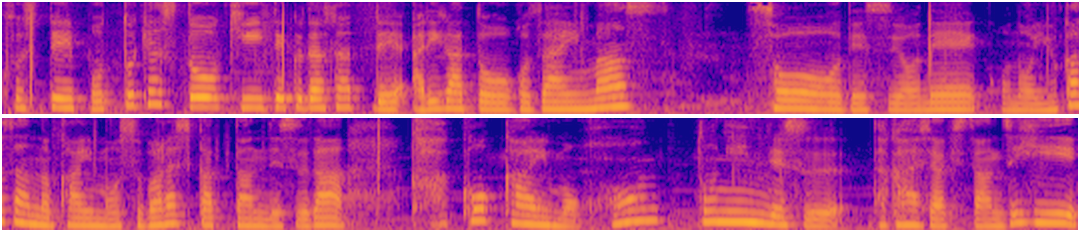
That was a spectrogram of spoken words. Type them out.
そしてポッドキャストを聞いてくださってありがとうございます。そうですよね。このゆかさんの回も素晴らしかったんですが過去回も本当にいいんです。高橋明さんぜひ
